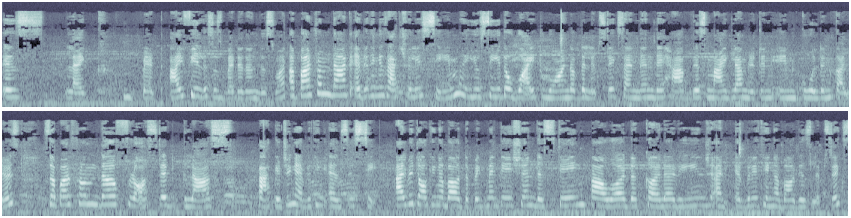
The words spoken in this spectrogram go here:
is like bet i feel this is better than this one. Apart from that everything is actually same. You see the white wand of the lipsticks and then they have this MyGlamm written in golden colors. So apart from the frosted glass packaging everything else is same. I'll be talking about the pigmentation the staying power the color range and everything about these lipsticks.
